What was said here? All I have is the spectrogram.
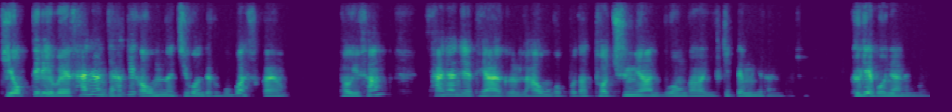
기업들이 왜 4년제 학위가 없는 직원들을 뽑았을까요? 더 이상 4년제 대학을 나온 것보다 더 중요한 무언가가 있기 때문이라는 거죠. 그게 뭐냐는 거예요.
